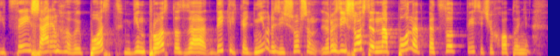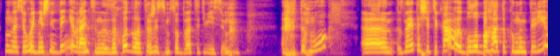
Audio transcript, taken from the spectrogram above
І цей шарінговий пост він просто за декілька днів розійшовся, на понад 500 тисяч охоплення. Ну, на сьогоднішній день я вранці не заходила, це вже 728. Тому, е, знаєте, що цікаво, було багато коментарів,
